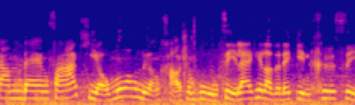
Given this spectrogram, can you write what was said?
ดำแดงฟ้าเขียวม่วงเหลืองขาวชมพู สีแรกที่เราจะได้กินคือสี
